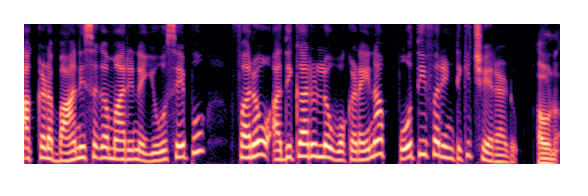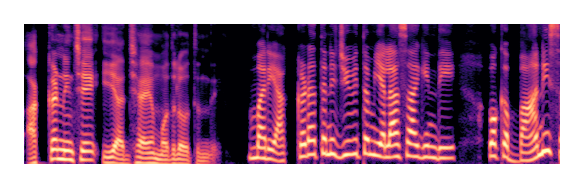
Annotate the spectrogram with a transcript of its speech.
అక్కడ బానిసగా మారిన యోసేపు ఫరో అధికారుల్లో ఒకడైన పోతీఫరింటికి చేరాడు. అవును అక్కడ్నించే ఈ అధ్యాయం మొదలవుతుంది. మరి అక్కడ అతని జీవితం ఎలా సాగింది? ఒక బానిస?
